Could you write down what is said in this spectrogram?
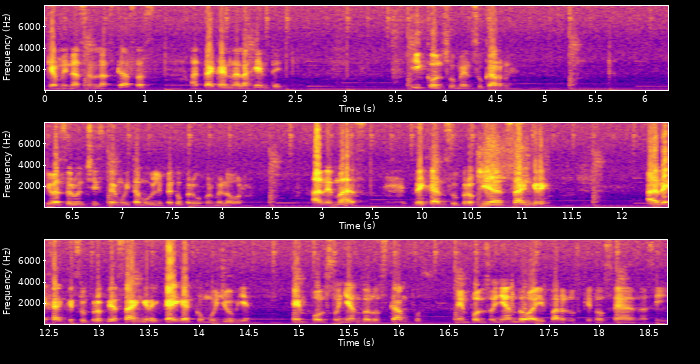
que amenazan las casas, atacan a la gente y consumen su carne. Iba a ser un chiste muy tamuglipeco, pero mejor me lo ahorro. Además, dejan su propia sangre, ah, dejan que su propia sangre caiga como lluvia, emponzoñando los campos, emponzoñando ahí para los que no sean así.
